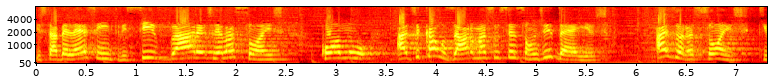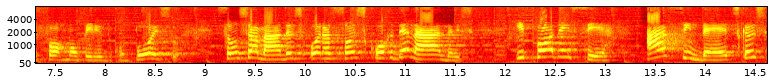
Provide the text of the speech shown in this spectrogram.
estabelecem entre si várias relações, como a de causar uma sucessão de ideias. As orações que formam o período composto são chamadas orações coordenadas e podem ser assindéticas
